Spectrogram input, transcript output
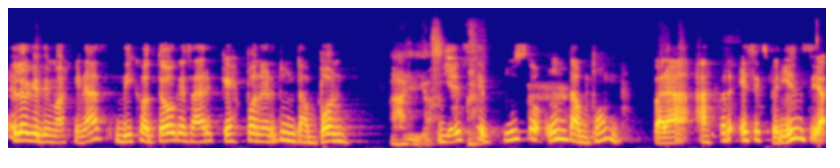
es lo que te imaginas. Dijo, tengo que saber qué es ponerte un tampón. Ay, Dios. Y él se puso un tampón para hacer esa experiencia.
